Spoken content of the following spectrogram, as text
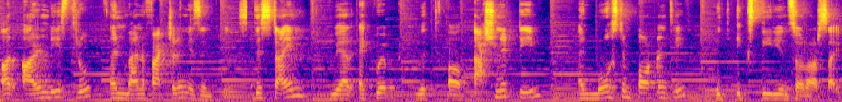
Our R&D is through and manufacturing is in place. This time, we are equipped with a passionate team and most importantly, with experience on our side.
